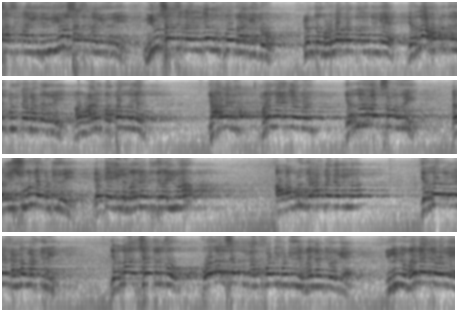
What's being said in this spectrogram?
ಶಾಸಕರಾಗಿದ್ದೀನಿ ನೀವು ಶಾಸಕರಾಗಿದ್ರಿ ನೀವು ಶಾಸಕರಾಗಿದ್ದಕ್ಕೆ ಮುಖ್ಯಮಂತ್ರಿ ಆಗಿದ್ದು ಇವತ್ತು ಮುಳುಬಾಗ ತಾಲೂಕಿಗೆ ಎಲ್ಲಾ ಹಬ್ಬದಲ್ಲಿ ಕುಣಿತ ಮಾಡ್ತಾ ಇದ್ರಿ ನಾವು ಮಾಡಿ ತಪ್ಪಲ್ಲ ಏನು? ಯಾವ ಮೈನಾರಿಟಿ ಎಲ್ಲರೂ ಹಚ್ಕೊಂಡ್ರಿ ನನಗೆ ಶೂನ್ಯ ಕೊಟ್ಟಿದ್ರಿ. ಯಾಕೆ, ಇಲ್ಲಿ ಮೈನಾರಿಟಿ ಜನ ಇಲ್ವಾ? ಅವ್ರ ಅಭಿವೃದ್ಧಿ ಆಗ್ಬೇಕಾಗಿಲ್ಲ ಎಲ್ಲರ ಮೇಲೆ ಖಂಡ ಮಾಡ್ತೀರಿ. ಎಲ್ಲ ಕ್ಷೇತ್ರಕ್ಕೂ, ಕೋಲಾರ ಕ್ಷೇತ್ರಕ್ಕೆ ಹತ್ತು ಕೋಟಿ ಕೊಟ್ಟಿದ್ರಿ ಮೈನಾರಿಟಿ ಅವರಿಗೆ. ಇಲ್ಲಿನ ಮೈನಾರಿಟಿ ಅವರಿಗೆ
